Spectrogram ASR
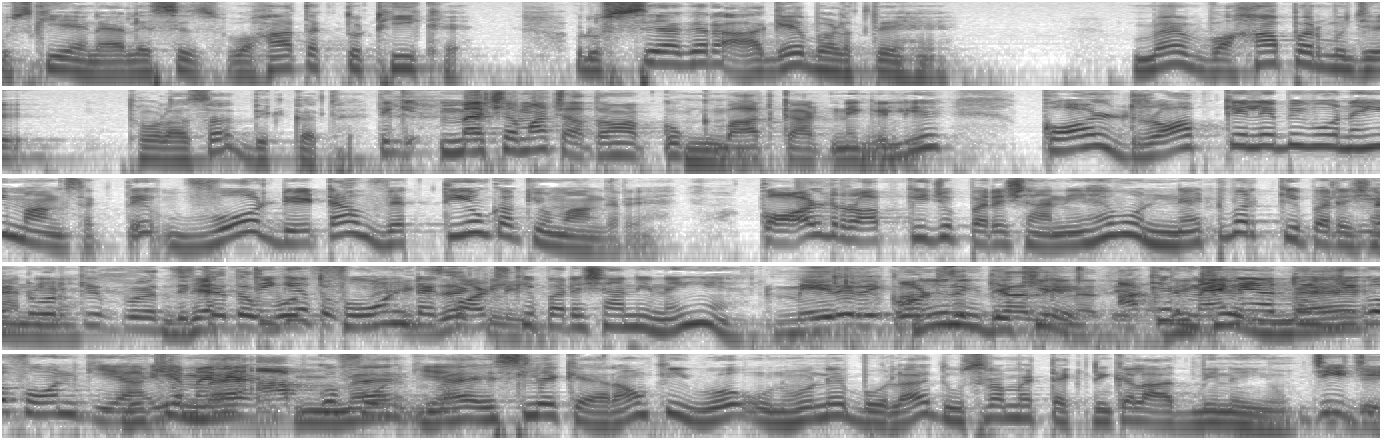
उसकी एनालिसिस वहाँ तक तो ठीक है। और उससे अगर आगे बढ़ते हैं मैं वहाँ पर मुझे थोड़ा सा दिक्कत है। देखिए मैं क्षमा चाहता हूँ आपको हम्म। बात काटने के लिए। कॉल ड्रॉप के लिए भी वो नहीं मांग सकते। वो डेटा व्यक्तियों का क्यों मांग रहे हैं? कॉल ड्रॉप की जो परेशानी है वो नेटवर्क की परेशानी है। व्यक्ति के तो, फ़ोन रिकॉर्ड्स की परेशानी नहीं है। मेरे रिकॉर्ड से देखिए आखिर मैंने अतुल जी को फ़ोन किया या मैंने आपको फ़ोन किया? मैं इसलिए कह रहा हूँ कि वो उन्होंने बोला है दूसरा मैं टेक्निकल आदमी नहीं हूँ। जी जी।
